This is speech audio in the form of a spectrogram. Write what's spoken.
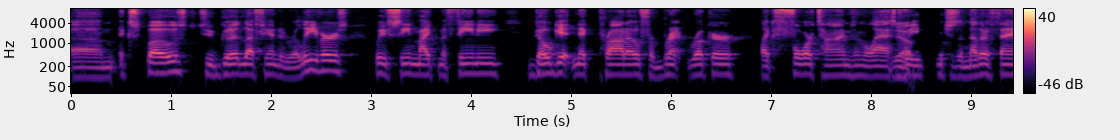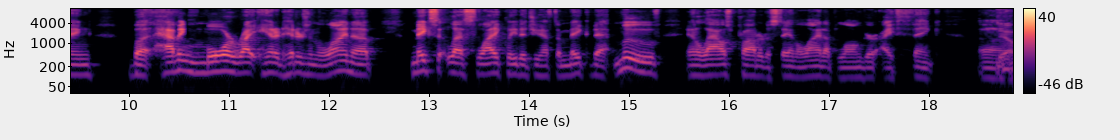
um, exposed to good left-handed relievers. We've seen Mike Matheny go get Nick Pratto for Brent Rooker like four times in the last Yep. week, which is another thing. But having more right-handed hitters in the lineup makes it less likely that you have to make that move and allows Pratto to stay in the lineup longer, I think. Um, Yeah.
